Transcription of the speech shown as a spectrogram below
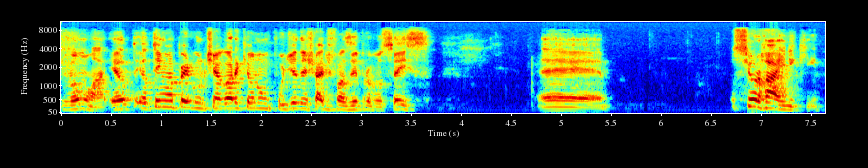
vamos lá. Eu, eu tenho uma perguntinha agora que eu não podia deixar de fazer para vocês. É, O senhor Heineken,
